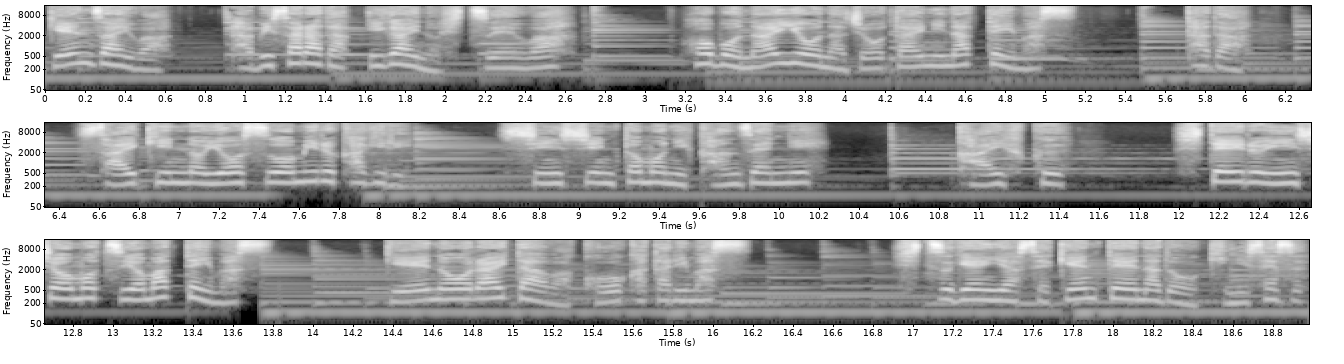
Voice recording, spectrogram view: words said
現在は旅サラダ以外の出演はほぼないような状態になっています。ただ最近の様子を見る限り心身ともに完全に回復している印象も強まっています。芸能ライターはこう語ります。失言や世間体などを気にせず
